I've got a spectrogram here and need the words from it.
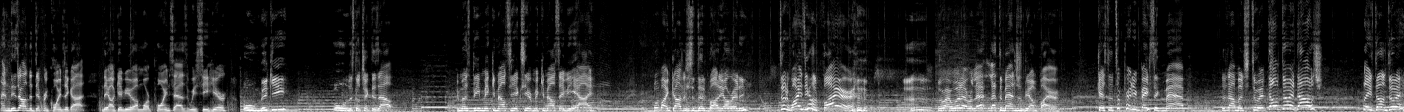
And these are all the different coins they got. They all give you uh, more points as we see here. Oh, Mickey. Oh, let's go check this out. It must be Mickey Mouse EXE or Mickey Mouse AVI. Oh my god, there's a dead body already. Dude, why is he on fire? Alright, whatever. Let, let the man just be on fire. Okay, so it's a pretty basic map. There's not much to it. Don't do it, Dodge! Please don't do it.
